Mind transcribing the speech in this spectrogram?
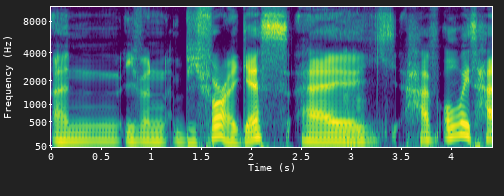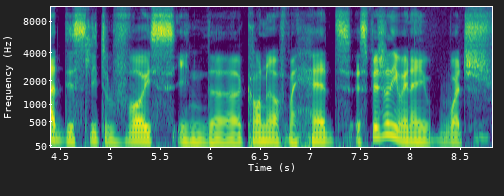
and even before, I guess, I have always had this little voice in the corner of my head, especially when I watch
